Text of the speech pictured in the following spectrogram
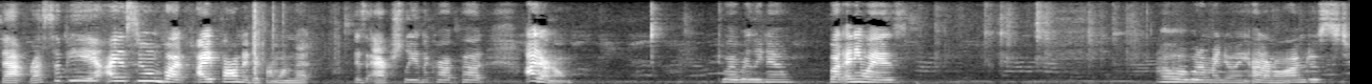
that recipe, I assume, but I found a different one that is actually in the crock pot. I don't know. Do I really know? But anyways. Oh, what am I doing? I don't know. I'm just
